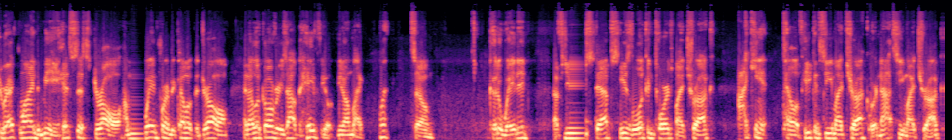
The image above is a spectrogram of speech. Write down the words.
direct line to me, hits this draw. I'm waiting for him to come up the draw, and I look over, he's out in the hayfield. You know, I'm like, what? So could have waited a few steps. He's looking towards my truck. I can't tell if he can see my truck or not see my truck.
